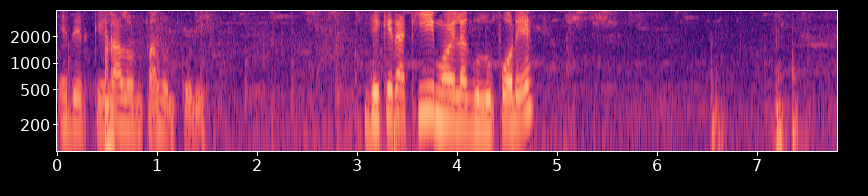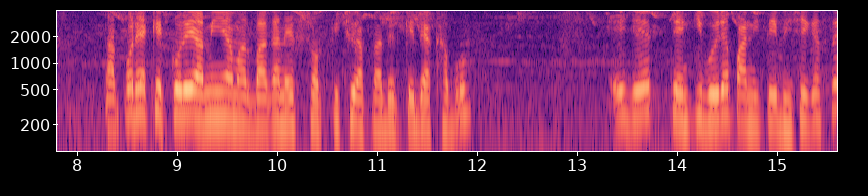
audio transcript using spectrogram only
এদেরকে লালন পালন করি। ঢেকে রাখি ময়লাগুলো পরে তারপরে এক এক করে আমি আমার বাগানের সব কিছু আপনাদেরকে দেখাবো। এই যে ট্যাঙ্কি বইরা পানিতে ভেসে গেছে।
